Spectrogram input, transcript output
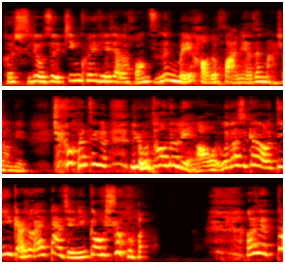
和十六岁金盔铁甲的皇子那个美好的画面在马上面。结果这个刘涛的脸啊，我 我当时看到我第一感受，哎，大姐您高寿啊！而且大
